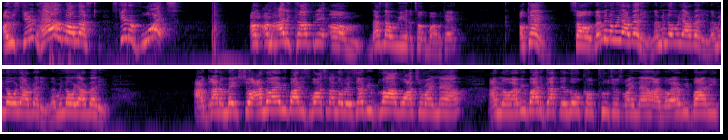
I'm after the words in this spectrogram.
Are you scared? Hell no, I'm not sc- scared of what? I'm, I'm highly confident. Um, that's not what we're here to talk about, okay? Okay, so let me know when y'all ready. Let me know when y'all ready. Let me know when y'all ready. Let me know when y'all ready. I gotta make sure. I know everybody's watching. I know there's every blog watching right now. I know everybody got their little conclusions right now. I know everybody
